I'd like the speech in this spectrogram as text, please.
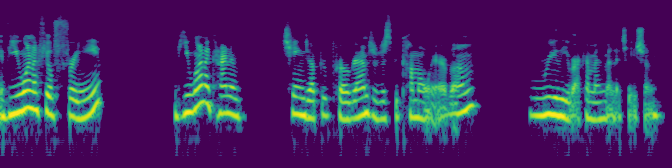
If you want to feel free, if you want to kind of change up your programs or just become aware of them, really recommend meditation.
